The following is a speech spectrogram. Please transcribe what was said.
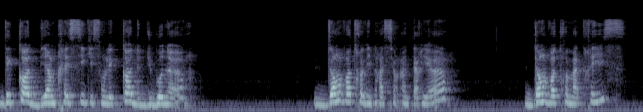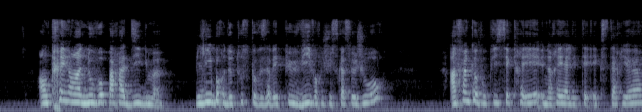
des codes bien précis qui sont les codes du bonheur dans votre vibration intérieure, dans votre matrice, en créant un nouveau paradigme libre de tout ce que vous avez pu vivre jusqu'à ce jour, afin que vous puissiez créer une réalité extérieure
